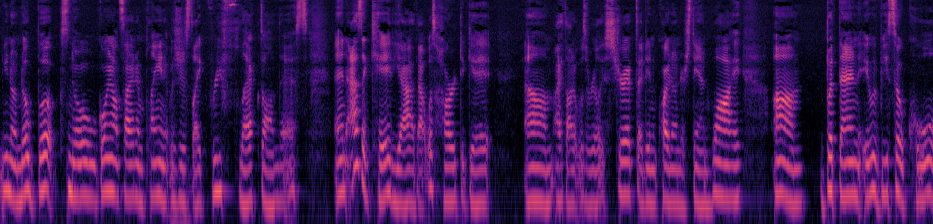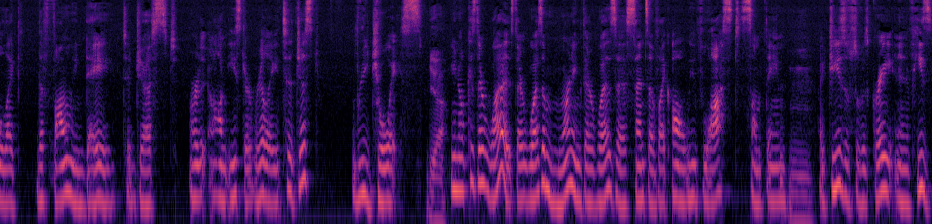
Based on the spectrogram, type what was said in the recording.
you know, no books, no going outside and playing. It was just like reflect on this. And as a kid, yeah, that was hard to get. Um, I thought it was really strict. I didn't quite understand why. Um, but then it would be so cool, like the following day to just, or on Easter, really, to just rejoice Yeah, you know because there was there was a mourning there was a sense of like oh we've lost something mm. like jesus was great and if he's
